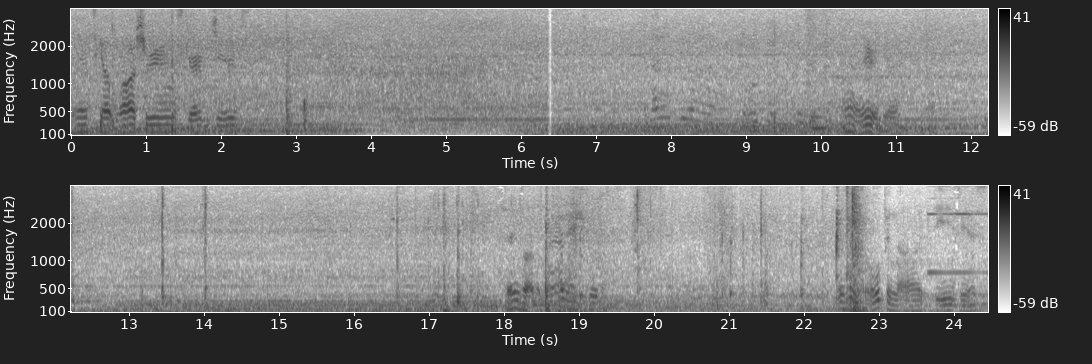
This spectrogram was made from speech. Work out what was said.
Yeah, it's got washrooms, garbages. Oh, there we go. It says automatic, doesn't open the, the easiest.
